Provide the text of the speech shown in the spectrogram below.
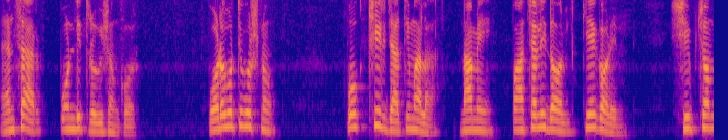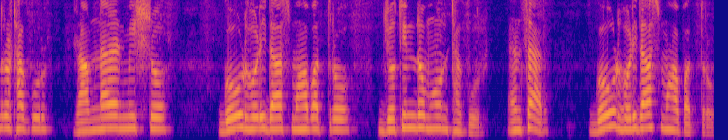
অ্যান্সার পণ্ডিত রবিশঙ্কর। পরবর্তী প্রশ্ন, পক্ষীর জাতিমালা নামে পাঁচালী দল কে গড়েন? শিবচন্দ্র ঠাকুর, রামনারায়ণ মিশ্র গৌড় হরিদাস মহাপাত্র যতীন্দ্রমোহন ঠাকুর। অ্যান্সার গৌড় হরিদাস মহাপাত্র।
